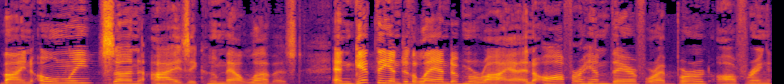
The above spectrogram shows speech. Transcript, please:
thine only son Isaac, whom thou lovest, and get thee into the land of Moriah, and offer him there for a burnt offering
